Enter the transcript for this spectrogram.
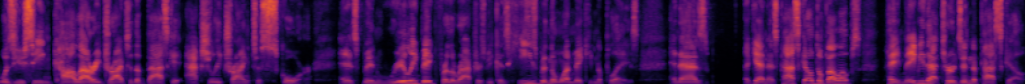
was you seeing Kyle Lowry drive to the basket actually trying to score. And it's been really big for the Raptors because he's been the one making the plays. And as again, as Pascal develops, hey, maybe that turns into Pascal.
